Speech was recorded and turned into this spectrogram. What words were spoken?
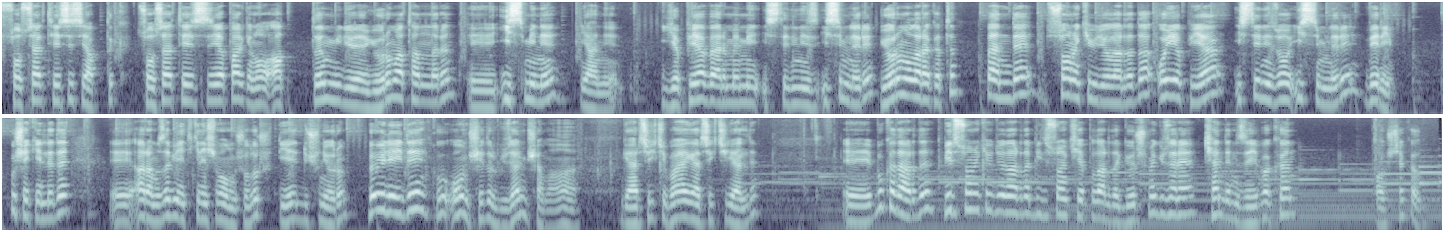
sosyal tesis yaptık. Sosyal tesisi yaparken o attığım videoya yorum atanların e, ismini yani yapıya vermemi istediğiniz isimleri yorum olarak atın. Ben de sonraki videolarda da o yapıya istediğiniz o isimleri vereyim. Bu şekilde de e, aramızda bir etkileşim olmuş olur diye düşünüyorum. Böyleydi. Bu oğlum şeydir güzelmiş ama ha. Gerçekçi baya gerçekçi geldi. E, bu kadardı. Bir sonraki videolarda bir sonraki yapılarda görüşmek üzere. Kendinize iyi bakın. Hoşçakalın.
